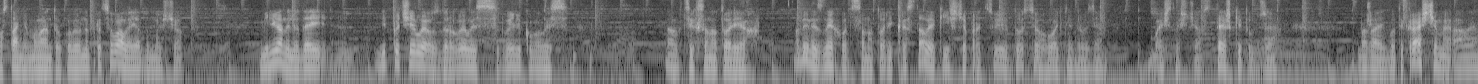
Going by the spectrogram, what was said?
останнього моменту, коли вони працювали, я думаю, що мільйони людей е, відпочили, оздоровились, вилікувались в цих санаторіях. Один із них от санаторій Кристал, який ще працює до сьогодні, друзі. Бачите, що стежки тут вже бажають бути кращими, але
